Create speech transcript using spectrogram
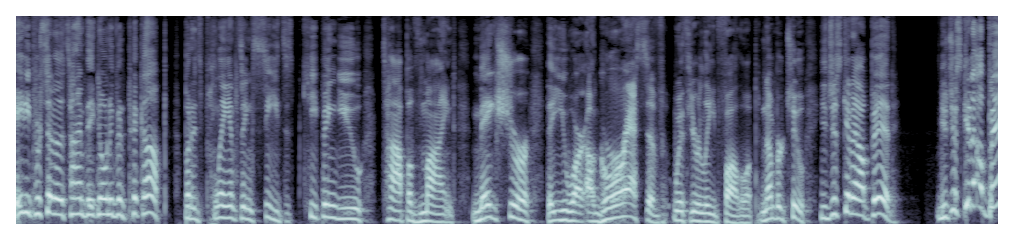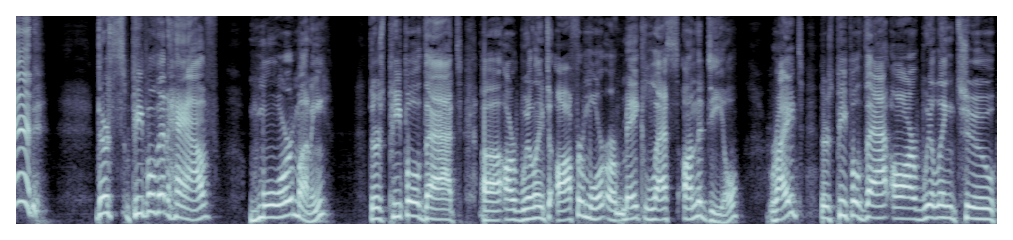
80% of the time, they don't even pick up, but it's planting seeds. It's keeping you top of mind. Make sure that you are aggressive with your lead follow up. Number two, you just get outbid. You just get outbid. There's people that have more money. There's people that uh, are willing to offer more or make less on the deal, right? There's people that are willing to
